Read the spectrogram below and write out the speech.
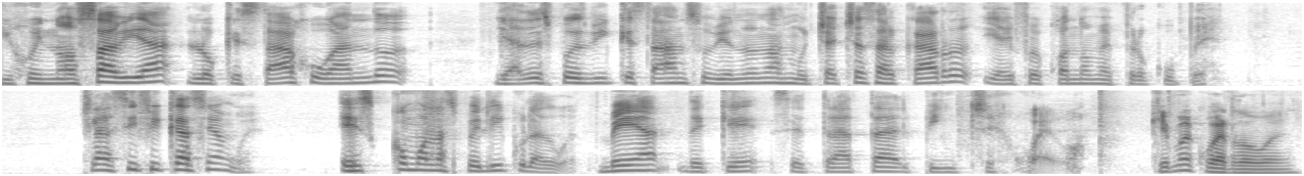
Hijo, y no sabía lo que estaba jugando. Ya después vi que estaban subiendo unas muchachas al carro y ahí fue cuando me preocupé. Clasificación, güey. Es como las películas, güey. Vean de qué se trata el pinche juego. ¿Qué me acuerdo, güey?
